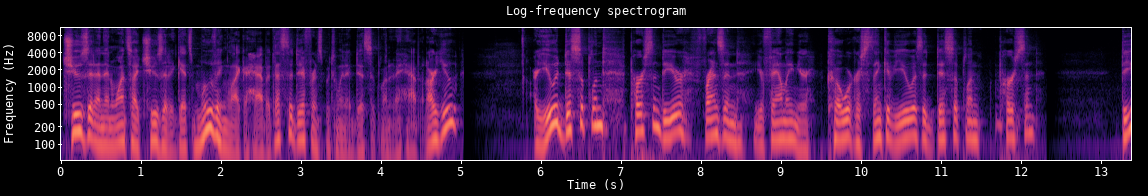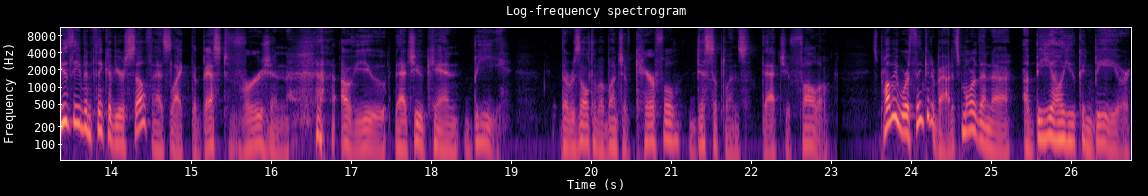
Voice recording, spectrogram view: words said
choose it, and then once I choose it, it gets moving like a habit. That's the difference between a discipline and a habit. Are you? Are you a disciplined person? Do your friends and your family and your coworkers think of you as a disciplined person? Do you even think of yourself as like the best version of you that you can be? The result of a bunch of careful disciplines that you follow it's probably worth thinking about. It's more than a, a be all you can be or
